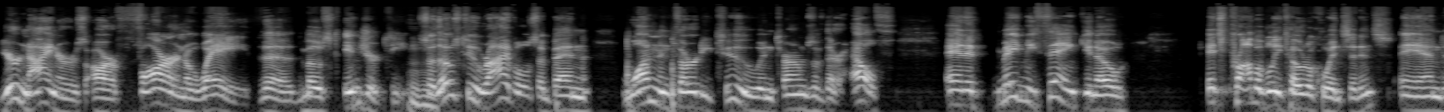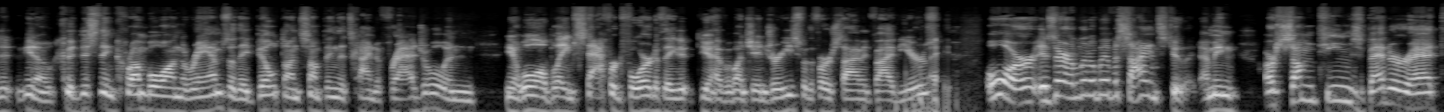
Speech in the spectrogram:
your Niners are far and away the most injured team. Mm-hmm. So those two rivals have been one and 32 in terms of their health. And it made me think, you know, it's probably total coincidence. And, you know, could this thing crumble on the Rams? Are they built on something that's kind of fragile and you know, we'll all blame Stafford for it if they you know, have a bunch of injuries for the first time in five years. Right. Or is there a little bit of a science to it? I mean, are some teams better at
